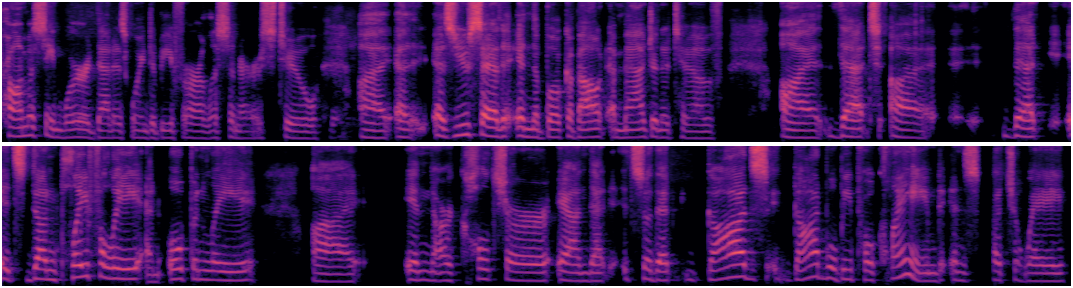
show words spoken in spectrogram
promising word that is going to be for our listeners to uh, as you said in the book about imaginative uh, that uh, that it's done playfully and openly uh, in our culture and that it's so that God's God will be proclaimed in such a way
